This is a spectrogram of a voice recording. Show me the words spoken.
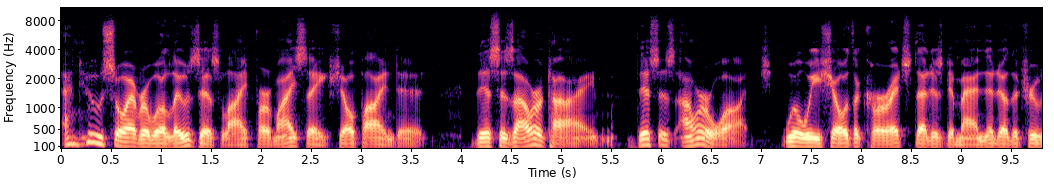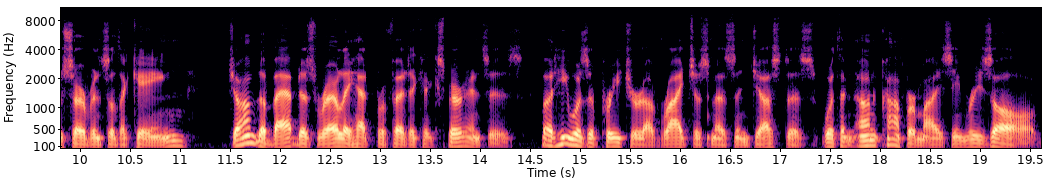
and whosoever will lose his life for my sake shall find it. This is our time. This is our watch. Will we show the courage that is demanded of the true servants of the King? John the Baptist rarely had prophetic experiences, but he was a preacher of righteousness and justice with an uncompromising resolve.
